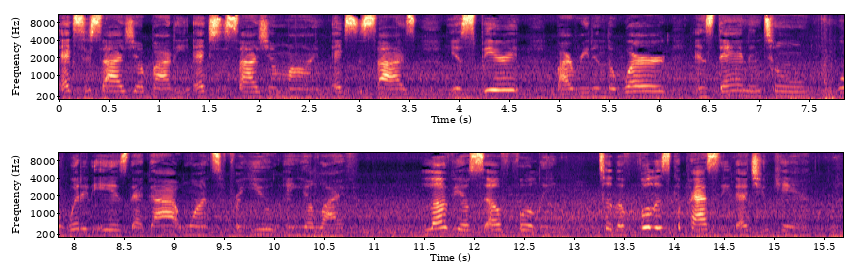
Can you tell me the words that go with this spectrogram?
Exercise your body, exercise your mind, exercise your spirit by reading the word and staying in tune with what it is that God wants for you in your life. Love yourself fully to the fullest capacity that you can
